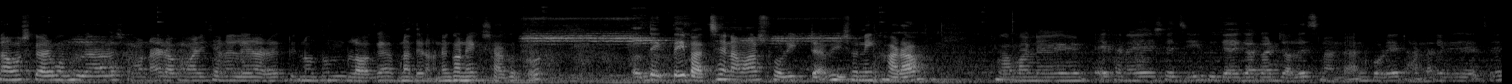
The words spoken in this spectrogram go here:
নমস্কার বন্ধুরা সুমনার রকমারি চ্যানেলের আরও একটি নতুন ব্লগে আপনাদের অনেক অনেক স্বাগত। দেখতেই পাচ্ছেন আমার শরীরটা ভীষণই খারাপ। মানে এখানে এসেছি, দু জায়গাকার জলে স্নান টান করে ঠান্ডা লেগে গেছে,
